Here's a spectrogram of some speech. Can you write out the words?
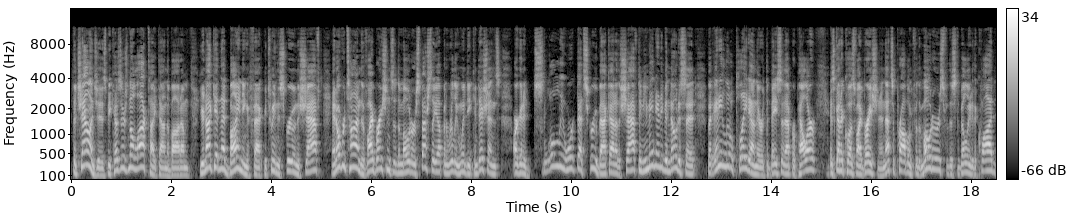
The challenge is because there's no Loctite down the bottom, you're not getting that binding effect between the screw and the shaft. And over time, the vibrations of the motor, especially up in really windy conditions, are going to slowly work that screw back out of the shaft. And you may not even notice it, but any little play down there at the base of that propeller is going to cause vibration. And that's a problem for the motors, for the stability of the quad.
